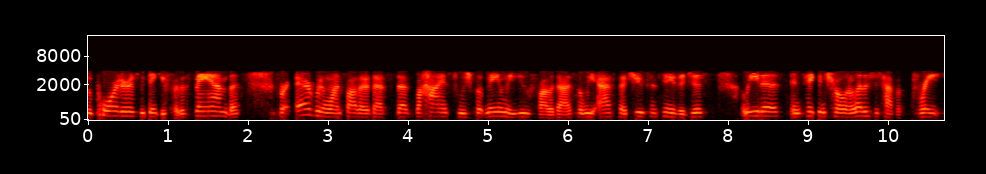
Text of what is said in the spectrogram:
supporters. We thank you for the fam, but for everyone, Father, that's that's behind Swoosh, but mainly you, Father God. So we ask that you continue to just lead us and take control and let us just have a great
